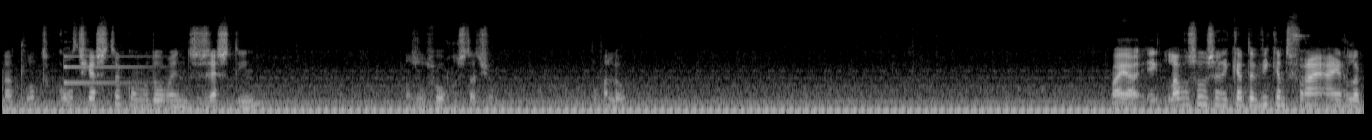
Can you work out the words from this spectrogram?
Dat klopt. Colchester komen we door in 16. Is ons volgende station. Hallo. Maar ja, ik, laten we zo zeggen, ik heb de weekend vrij eigenlijk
